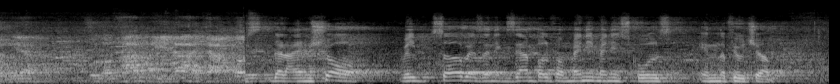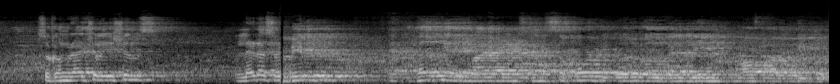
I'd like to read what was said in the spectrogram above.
นเนี่ยสุขภาพดีได้จากต้น that I am sure will serve as an example for many, many schools in the future. So, congratulations. Let us build healthy environments and support the overall well being of our people.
